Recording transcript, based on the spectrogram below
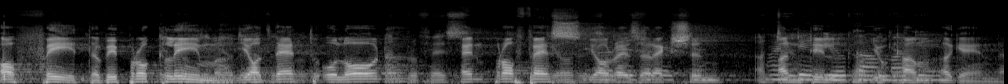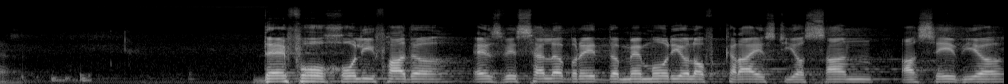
of faith, we proclaim your death, O Lord, and profess and profess your resurrection until you come again. Therefore, Holy Father, as we celebrate the memorial of Christ, your Son, our Savior,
